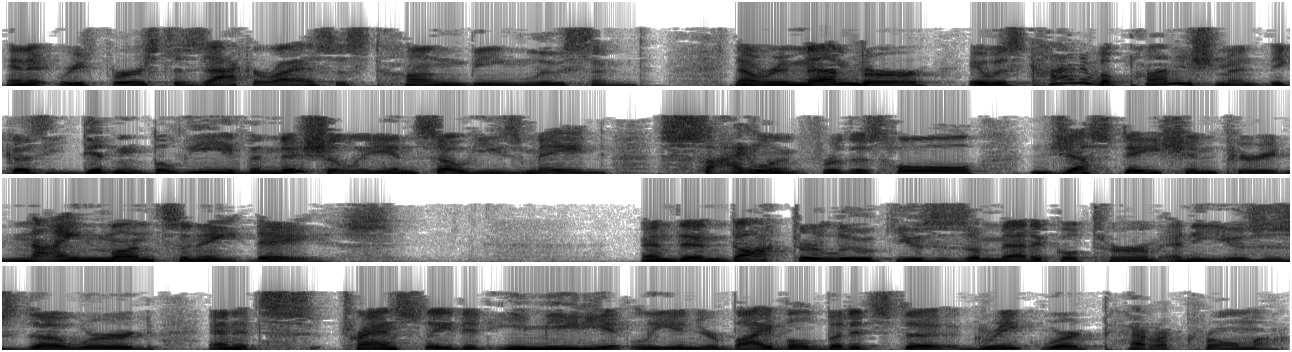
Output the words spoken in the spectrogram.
and it refers to Zacharias' tongue being loosened. Now remember, it was kind of a punishment because he didn't believe initially, and so he's made silent for this whole gestation period. Nine months and eight days. And then Dr. Luke uses a medical term, and he uses the word, and it's translated immediately in your Bible, but it's the Greek word parachroma.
